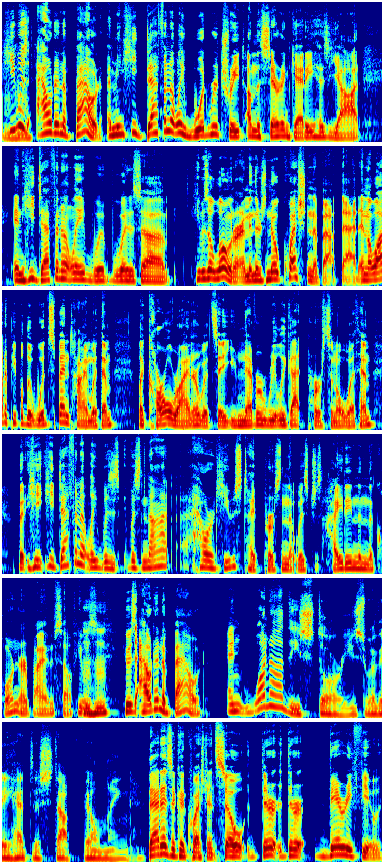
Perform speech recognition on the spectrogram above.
He was out and about. I mean, he definitely would retreat on the Serengeti, his yacht, and he definitely would, was. Uh, he was a loner. I mean, there's no question about that. And a lot of people that would spend time with him, like Carl Reiner, would say you never really got personal with him. But he, he definitely was was not a Howard Hughes type person that was just hiding in the corner by himself. He was mm-hmm. he was out and about. And what are these stories where they had to stop filming? That is a good question. So there there are very few.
